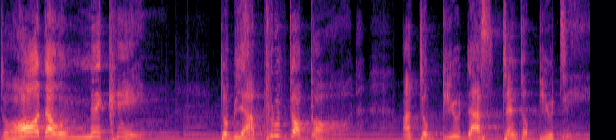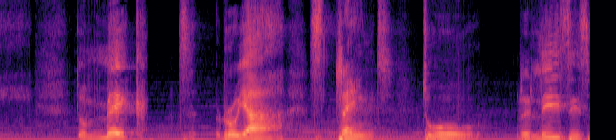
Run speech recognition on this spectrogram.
to all that will make him to be approved of God and to build that strength of beauty, to make royal strength to release his,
